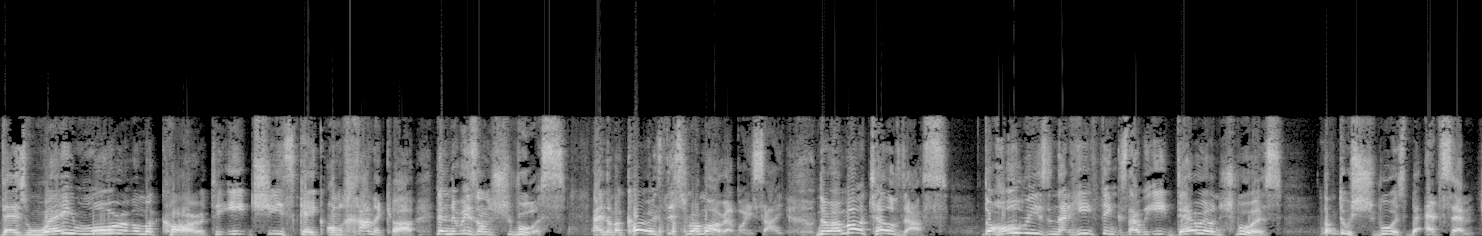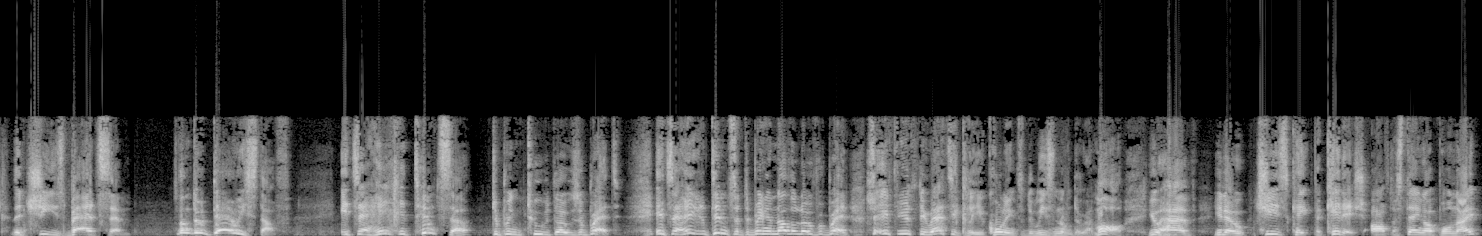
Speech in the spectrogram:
there's way more of a makar to eat cheesecake on Hanukkah than there is on Shavuos. And the makar is this Ramah, Rabbi Isai. The Ramah tells us the whole reason that he thinks that we eat dairy on Shavuos, don't do Shavuos be'etzem, the cheese be'etzem. Don't do dairy stuff. It's a hechetimtza to bring two loaves of bread. It's a hegetimsa to bring another loaf of bread. So if you theoretically, according to the reason of the Ramah, you have, you know, cheesecake for Kiddush after staying up all night,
